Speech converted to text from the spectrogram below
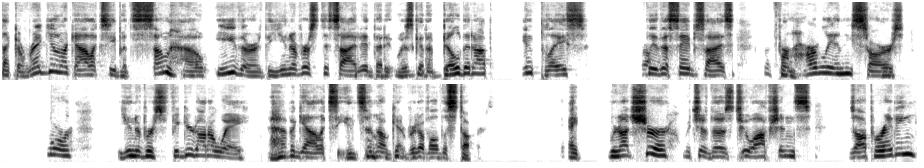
Like a regular galaxy, but somehow either the universe decided that it was going to build it up in place, roughly the same size, but from hardly any stars, or the universe figured out a way to have a galaxy and somehow get rid of all the stars. And we're not sure which of those two options is operating,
